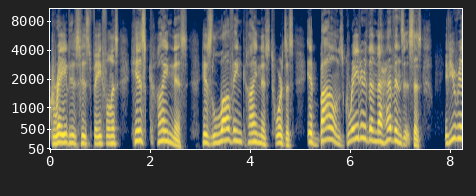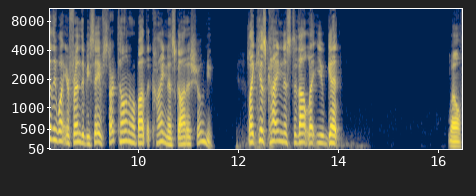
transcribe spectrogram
Great is his faithfulness, his kindness, his loving kindness towards us. It bounds greater than the heavens, it says. If you really want your friend to be saved, start telling him about the kindness God has shown you. Like his kindness to not let you get, well,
